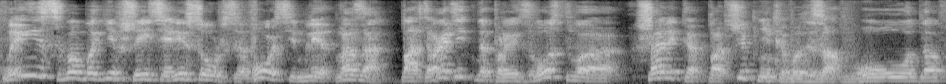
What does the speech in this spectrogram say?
высвободившиеся ресурсы 8 лет назад потратить на производство шарика подшипников или заводов,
